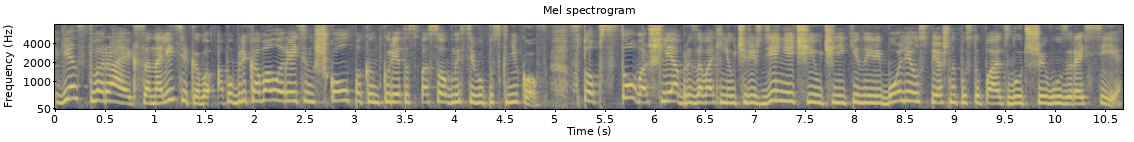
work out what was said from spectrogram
Агентство «RAEX-Аналитика» опубликовало рейтинг школ по конкурентоспособности выпускников. В топ-100 вошли образовательные учреждения, чьи ученики наиболее успешно поступают в лучшие вузы России.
